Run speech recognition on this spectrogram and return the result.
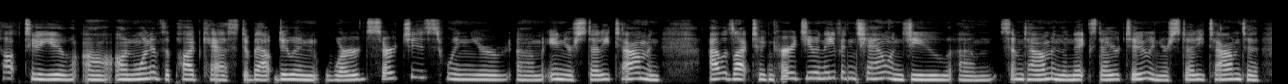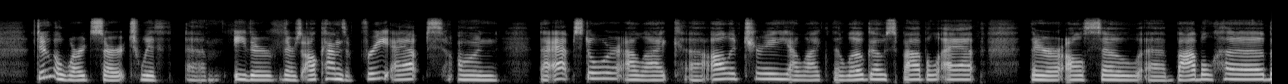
talk to you uh, on one of the podcasts about doing word searches when you're um, in your study time. And I would like to encourage you and even challenge you um, sometime in the next day or two in your study time to do a word search with um, either, there's all kinds of free apps on the App Store. I like uh, Olive Tree, I like the Logos Bible app. There are also uh, Bible Hub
